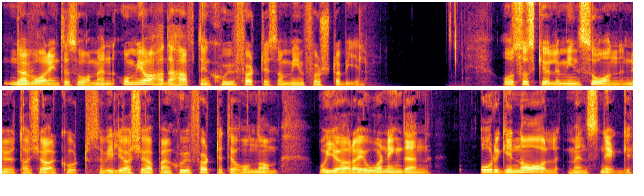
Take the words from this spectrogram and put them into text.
nu var det inte så, men om jag hade haft en 740 som min första bil och så skulle min son nu ta körkort så vill jag köpa en 740 till honom och göra i ordning den original men snygg.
